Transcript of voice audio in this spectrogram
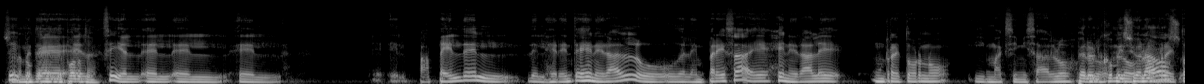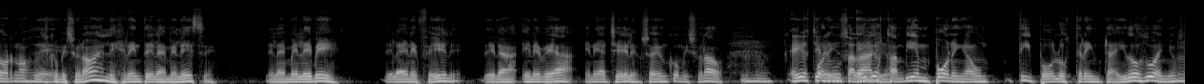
Sí, Solamente en el deporte. sí, el, el, el, el- el papel del, del gerente general o, o de la empresa es generarle un retorno y maximizar los, Pero el comisionado- los retornos de... El comisionado es el gerente de la MLS, de la MLB, de la NFL, de la NBA, NHL. O sea, hay un comisionado. Ellos tienen Ponen- un salario. Ellos también ponen a un tipo, los 32 dueños,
